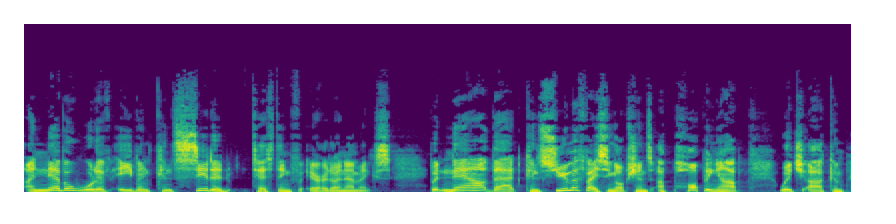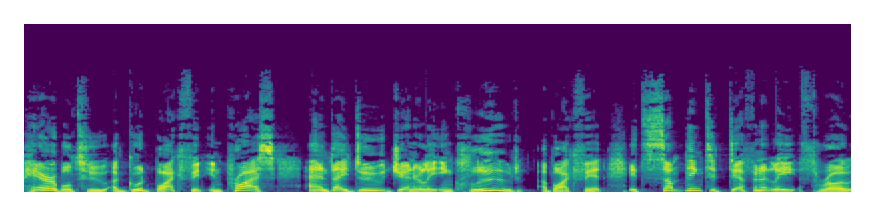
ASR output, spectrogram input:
I never would have even considered testing for aerodynamics. But now that consumer facing options are popping up, which are comparable to a good bike fit in price, and they do generally include a bike fit, it's something to definitely throw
